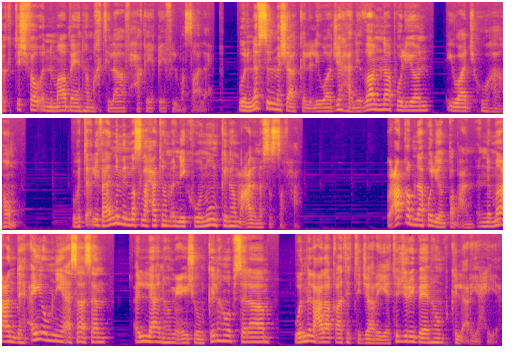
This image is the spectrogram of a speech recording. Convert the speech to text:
اكتشفوا أن ما بينهم اختلاف حقيقي في المصالح وأن نفس المشاكل اللي واجهها نظام نابليون يواجهوها هم. وبالتألي فإن من مصلحتهم أن يكونون كلهم على نفس الصفحة. وعقب نابليون طبعا أنه ما عنده أي أمنية أساسا إلا أنهم يعيشون كلهم بسلام وأن العلاقات التجارية تجري بينهم بكل أريحية.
